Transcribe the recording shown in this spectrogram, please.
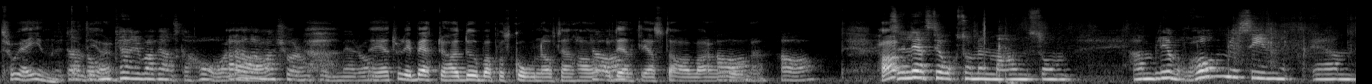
Tror jag inte Utan att de gör. kan ju vara ganska hala Ja. när man kör omkring med dem. Nej, jag tror det är bättre att ha dubbar på skorna och sen ha Ja. ordentliga stavar gå Ja, med. ja. Ja. Sen läste jag också om en man som, han blev av med sin, ehm,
